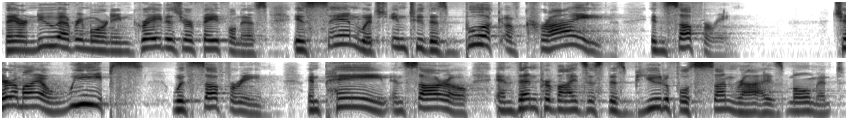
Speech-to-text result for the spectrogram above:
They are new every morning. Great is your faithfulness, is sandwiched into this book of crying and suffering. Jeremiah weeps with suffering and pain and sorrow, and then provides us this beautiful sunrise moment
